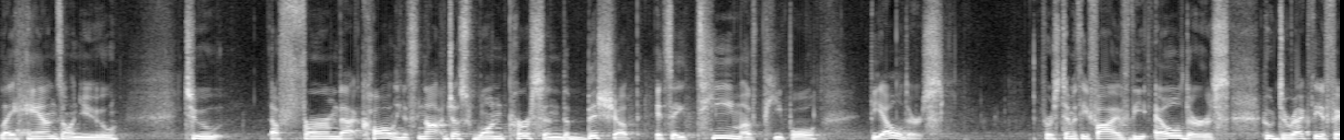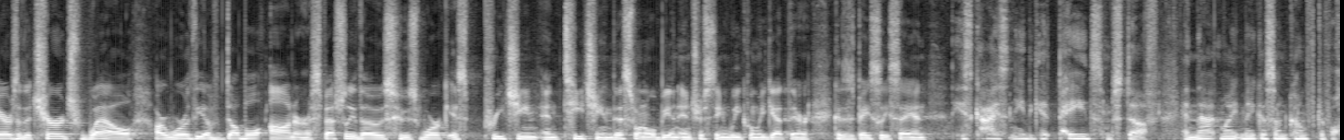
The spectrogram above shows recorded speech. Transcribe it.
lay hands on you to affirm that calling. It's not just one person, the bishop, it's a team of people, the elders. 1 Timothy 5 The elders who direct the affairs of the church well are worthy of double honor, especially those whose work is preaching and teaching. This one will be an interesting week when we get there because it's basically saying these guys need to get paid some stuff, and that might make us uncomfortable,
